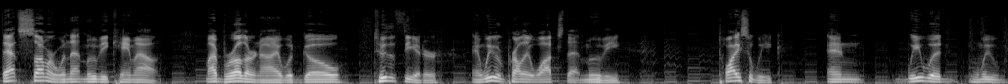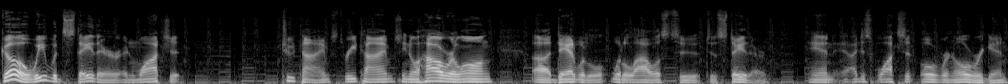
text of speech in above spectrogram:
That summer when that movie came out, my brother and I would go to the theater and we would probably watch that movie twice a week. And we would, when we would go, we would stay there and watch it two times, three times, you know, however long uh, Dad would would allow us to to stay there. And I just watched it over and over again,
